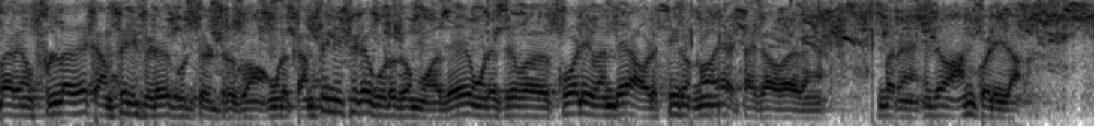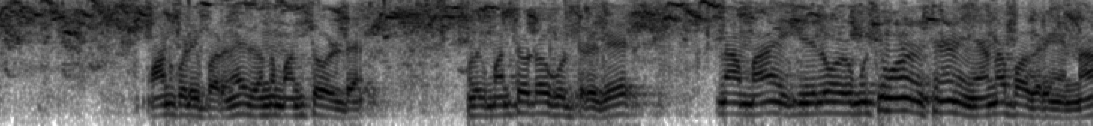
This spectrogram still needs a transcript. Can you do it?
பாருங்க ஃபுல்லாகவே கம்பெனி ஃபீடே கொடுத்துட்ருக்கோம். உங்களுக்கு கம்பெனி ஃபீடே கொடுக்கும் போது உங்களுக்கு கோழி வந்து அவ்வளோ சீக்கிரம் நோய் அட்டாக் ஆகாதுங்க. பாருங்கள் இது வான்கோழி தான். வான்கோழி பாருங்கள் இது வந்து மந்த் ஓல்டு உங்களுக்கு மந்த் ஓல்டாக கொடுத்துருக்கு. நாம் இதில் ஒரு முக்கியமான விஷயம் நீங்கள் என்ன பார்க்குறீங்கன்னா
